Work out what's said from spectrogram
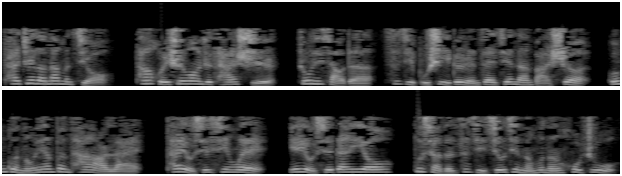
他追了那么久，他回身望着他时，终于晓得自己不是一个人在艰难跋涉。滚滚浓烟奔他而来，他有些欣慰，也有些担忧，不晓得自己究竟能不能护住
